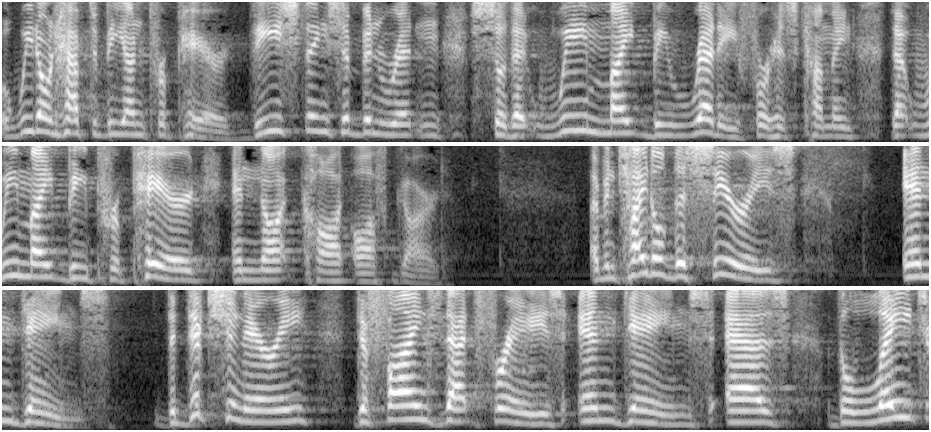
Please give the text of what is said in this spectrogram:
But we don't have to be unprepared. These things have been written so that we might be ready for his coming, that we might be prepared and not caught off guard. I've entitled this series End Games. The dictionary defines that phrase, end games, as the late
